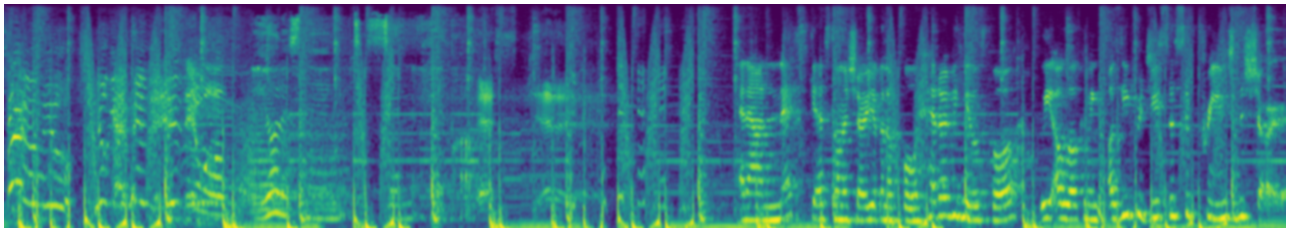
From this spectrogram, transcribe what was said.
Damn you! You get in the easy one! You're listening to SYN Hip Hop. Yes, get it. And our next guest on the show, you're going to fall head over heels for. We are welcoming Aussie producer Supreme to the show.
